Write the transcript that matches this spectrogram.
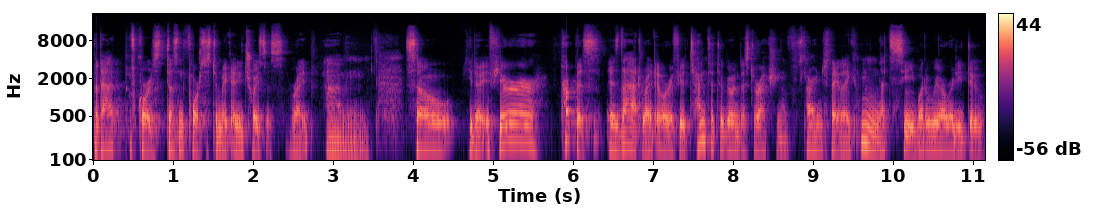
but that, of course, doesn't force us to make any choices, right? Um, so, you know, if your purpose is that, right? Or if you're tempted to go in this direction of starting to say, like, hmm, let's see, what do we already do?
